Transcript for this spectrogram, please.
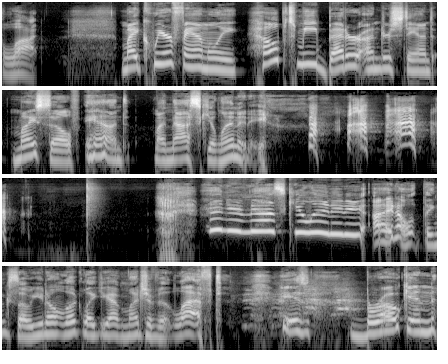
a lot. My queer family helped me better understand myself and my masculinity. and your masculinity. I don't think so. You don't look like you have much of it left. He is broken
